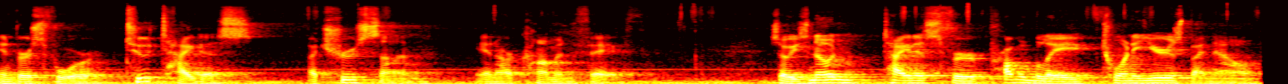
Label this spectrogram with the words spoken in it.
in verse 4 to Titus, a true son in our common faith. So he's known Titus for probably 20 years by now,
